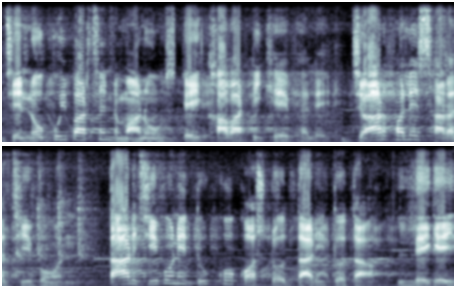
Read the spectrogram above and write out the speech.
যে নব্বই পার্সেন্ট মানুষ এই খাবারটি খেয়ে ফেলে, যার ফলে সারা জীবন তার জীবনে দুঃখ, কষ্ট, দারিদ্রতা লেগেই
